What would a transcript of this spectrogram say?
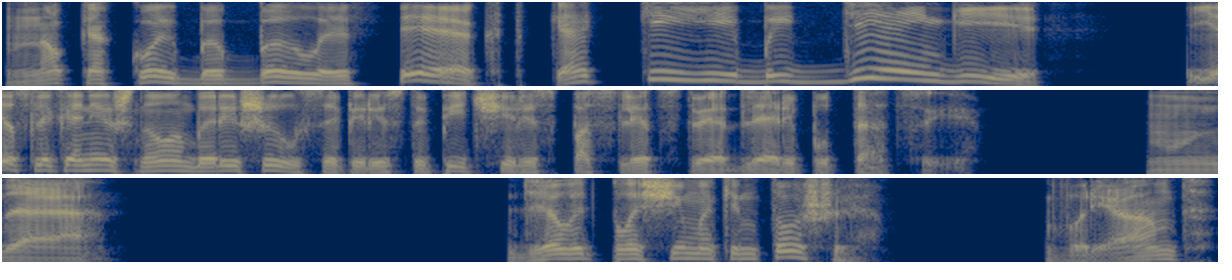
Но какой бы был эффект, какие бы деньги, если, конечно, он бы решился переступить через последствия для репутации. М да. Делать плащи Макинтоши? Вариант.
